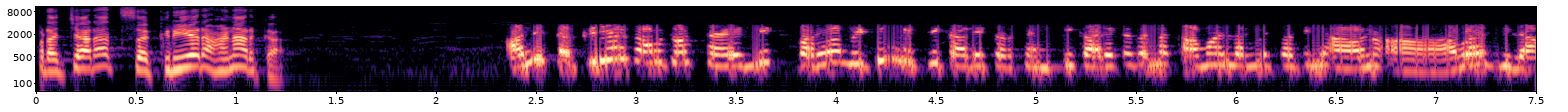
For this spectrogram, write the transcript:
प्रचारात सक्रिय राहणार का? आम्ही सक्रिय काम करत आहे मी परवा मिटिंग घेतली कार्यकर्त्यांची. कार्यकर्त्यांना कामाला लागण्यासाठी आवाज दिला.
